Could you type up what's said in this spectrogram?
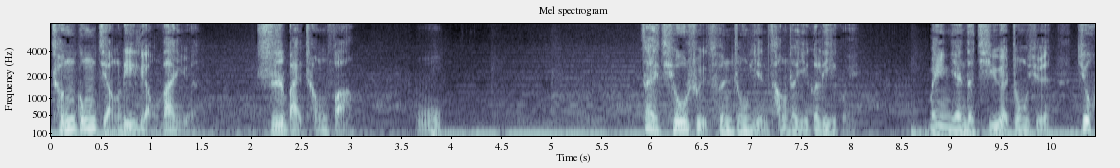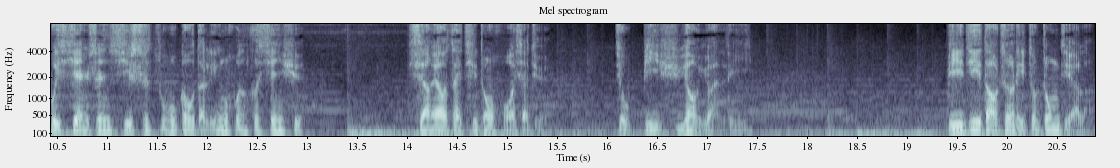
成功奖励两万元，失败惩罚无。在秋水村中隐藏着一个厉鬼，每年的七月中旬就会现身吸食足够的灵魂和鲜血。想要在其中活下去，就必须要远离。笔记到这里就终结了。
